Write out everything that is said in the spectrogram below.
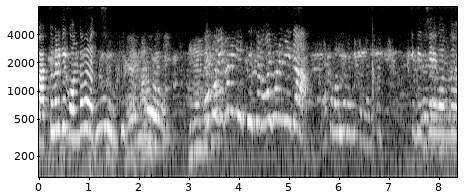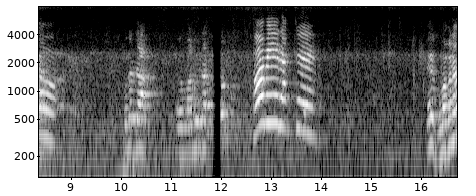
বাথরুমের কি গন্ধ বেরোচ্ছে? কি বিচ্ছিরি গন্ধ? মানুষ রাখতো আমি রাখছে ঘুমাবে না?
